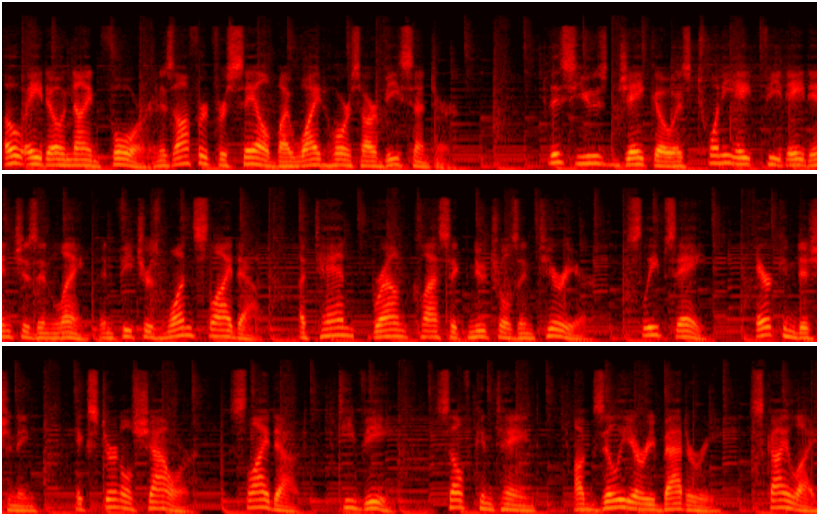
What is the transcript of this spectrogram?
08094 and is offered for sale by White Horse RV Center. This used Jayco is 28 feet 8 inches in length and features one slide-out, a tan, brown classic neutrals interior, sleeps 8, air conditioning, external shower, slide-out, TV, self-contained, auxiliary battery, skylight,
